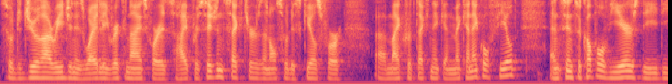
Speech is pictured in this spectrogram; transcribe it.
So the Jura region is widely recognized for its high precision sectors and also the skills for uh, microtechnic and mechanical field. And since a couple of years, the, the,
